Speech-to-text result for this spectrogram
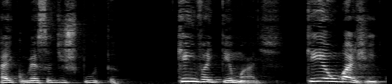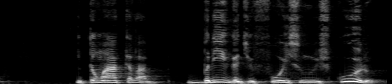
Aí começa a disputa. Quem vai ter mais? Quem é o mais rico? Então há aquela briga de foice no escuro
